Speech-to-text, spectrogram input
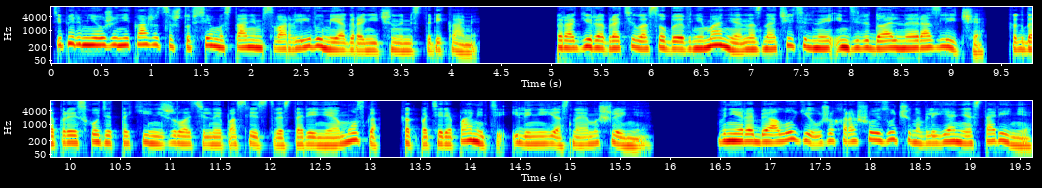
Теперь мне уже не кажется, что все мы станем сварливыми и ограниченными стариками. Рагир обратил особое внимание на значительные индивидуальные различия, когда происходят такие нежелательные последствия старения мозга, как потеря памяти или неясное мышление. В нейробиологии уже хорошо изучено влияние старения,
